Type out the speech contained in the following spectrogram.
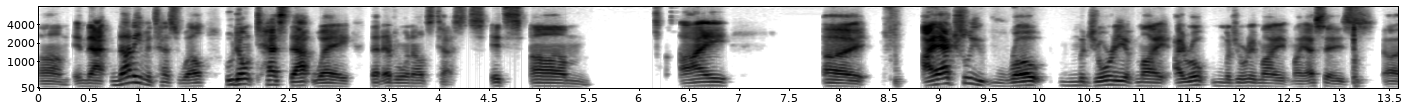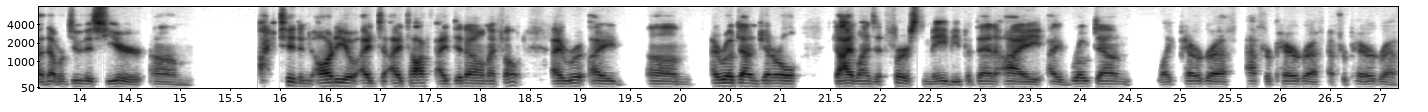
um, in that not even test well, who don't test that way that everyone else tests. It's um, I uh, I actually wrote majority of my I wrote majority of my my essays uh, that were due this year. Um, I did an audio. I, I talked. I did it on my phone. I. I um I wrote down general guidelines at first, maybe, but then I I wrote down like paragraph after paragraph after paragraph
